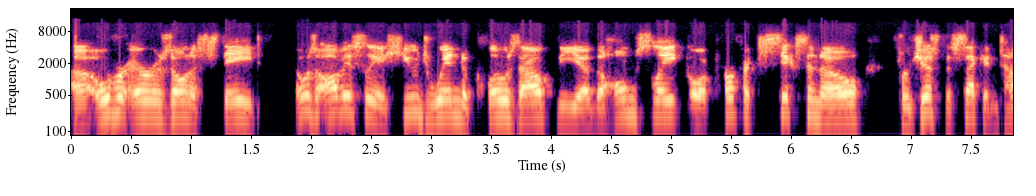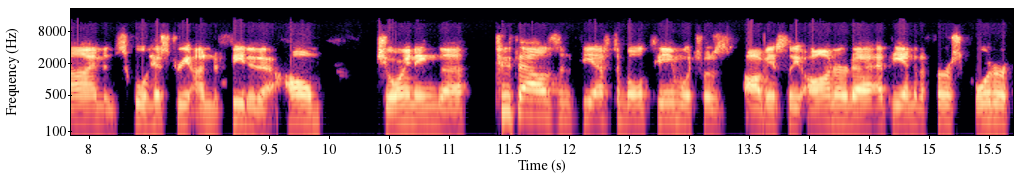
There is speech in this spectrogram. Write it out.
uh, over Arizona State. It was obviously a huge win to close out the uh, the home slate, go a perfect six and zero oh for just the second time in school history, undefeated at home, joining the 2000 Fiesta Bowl team, which was obviously honored uh, at the end of the first quarter.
